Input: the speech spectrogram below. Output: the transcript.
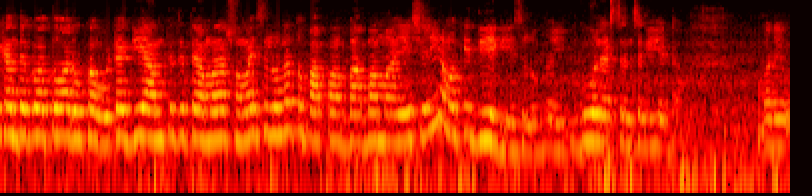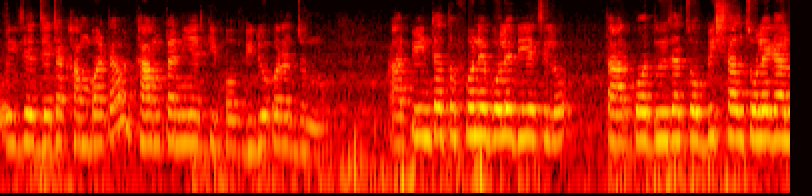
এখান থেকে তো আর ওখা ওটা গিয়ে আনতে যেতে আমার সময় ছিল না, তো পাপা, বাবা, মা এসেই আমাকে দিয়ে গিয়েছিল এই গুগল অ্যাডসেন্সের ইয়েটা। মানে ওই যে যেটা খাম্বাটা, ওই খামটা নিয়ে আর কি ভিডিও করার জন্য। আর পিনটা তো ফোনে বলে দিয়েছিল। তারপর দুই হাজার চব্বিশ সাল চলে গেল,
